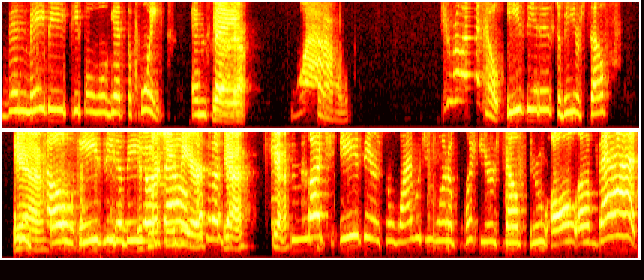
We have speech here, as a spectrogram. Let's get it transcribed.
then maybe people will get the point and say, yeah, wow, do you realize how easy it is to be yourself? It yeah. is so easy to be it's yourself. much easier. Yeah. Yeah. It's much easier. So why would you want to put yourself through all of that?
